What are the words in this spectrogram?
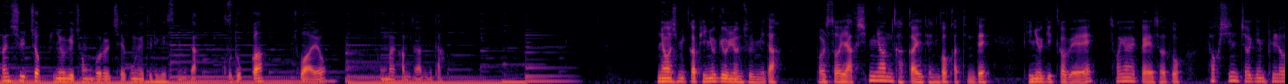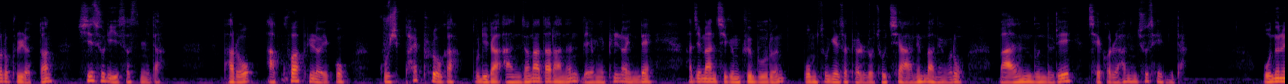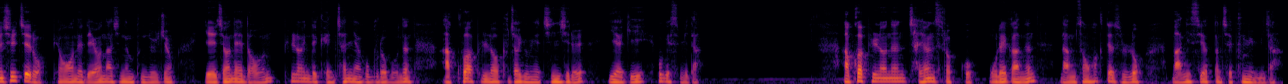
현실적 비뇨기 정보를 제공해 드리겠습니다. 구독과 좋아요 정말 감사합니다. 안녕하십니까 비뇨기 훈련소입니다. 벌써 약 10년 가까이 된 것 같은데 비뇨기과 외에 성형외과에서도 혁신적인 필러로 불렸던 시술이 있었습니다. 바로 아쿠아 필러이고 98%가 물이라 안전하다라는 내용의 필러인데 하지만 지금 그 물은 몸속에서 별로 좋지 않은 반응으로 많은 분들이 제거를 하는 추세입니다. 오늘은 실제로 병원에 내원하시는 분들 중 예전에 넣은 필러인데 괜찮냐고 물어보는 아쿠아 필러 부작용의 진실을 이야기해 보겠습니다. 아쿠아 필러는 자연스럽고 오래가는 남성 확대술로 많이 쓰였던 제품입니다.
